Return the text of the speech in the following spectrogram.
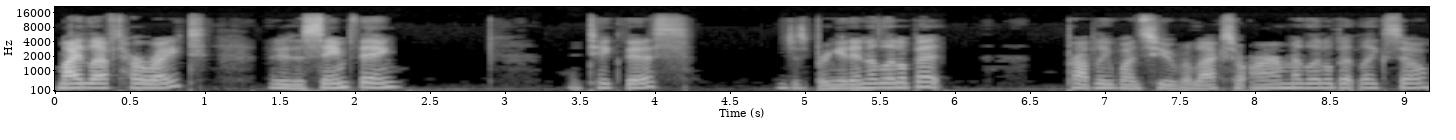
my left, her right. I do the same thing. I take this and just bring it in a little bit. Probably want to relax her arm a little bit like so.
